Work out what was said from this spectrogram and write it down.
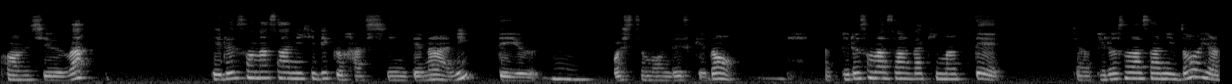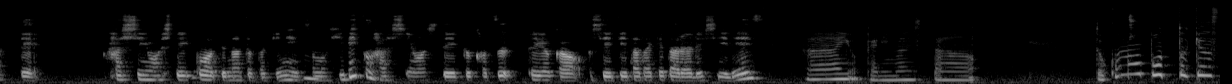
今週は「ペルソナさんに響く発信って何?」っていううんご質問ですけどペルソナさんが決まってじゃあペルソナさんにどうやって発信をしていこうってなった時にうんその響く発信をしていくコツというかを教えていただけたら嬉しいです。はいわかりました。とこのポッドキャス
